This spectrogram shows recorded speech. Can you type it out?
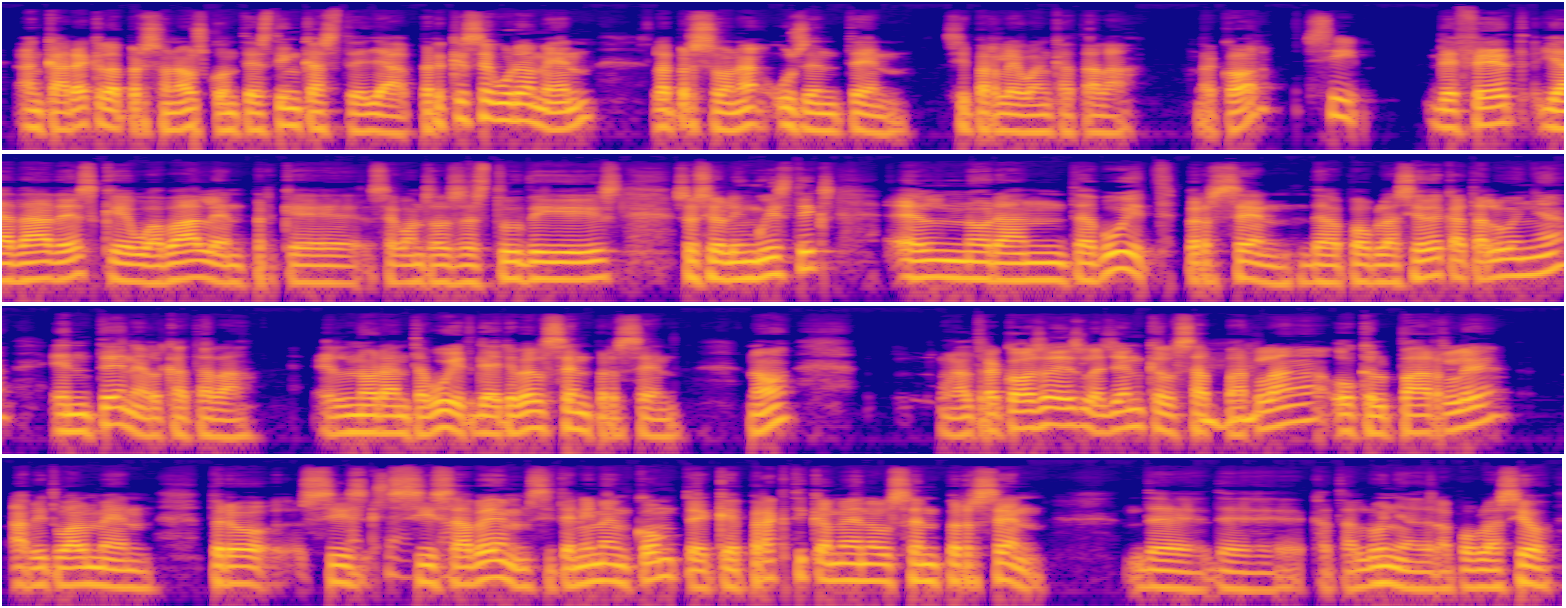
encara que la persona us contesti en castellà, perquè segurament la persona us entén si parleu en català, d'acord? Sí. De fet, hi ha dades que ho avalen perquè, segons els estudis sociolingüístics, el 98% de la població de Catalunya entén el català. El 98, gairebé el 100%, no? Una altra cosa és la gent que el sap Mhm. parlar o que el parle habitualment. Però si, Exacte. si sabem, si tenim en compte que pràcticament el 100% de, de Catalunya, de la població,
